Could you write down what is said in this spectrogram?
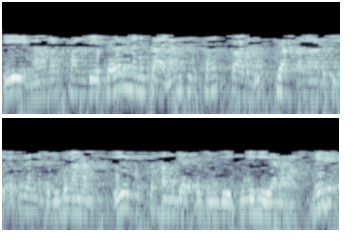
ඒ නාමස්කන්ධයේ පැවැත්ම නිසා යම් සංස්කාර දුක්ඛයක් අනාගතයේ ඇතිවෙන්නට තිබුණා නම් ඒ දුක්ඛ සමුදයත් එකින්දී ගිලිහි යනවා. මෙලෙස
